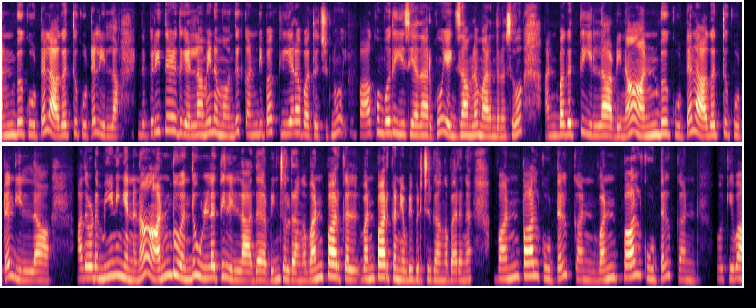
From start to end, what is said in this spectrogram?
அன்பு கூட்டல் அகத்து கூட்டல் இல்லா. இந்த பிரித்தெழுதுக்கு எல்லாமே நம்ம வந்து கண்டிப்பாக கிளியராக பார்த்து வச்சுக்கணும். பார்க்கும்போது ஈஸியாக தான் இருக்கும். எக்ஸாமில் மறந்துடும் ஸோ அன்பகத்து இல்லா அப்படின்னா அன்பு கூட்டல் அகத்து கூட்டல் இல்லா. அதோட மீனிங் என்னென்னா அன்பு வந்து உள்ளத்தில் இல்லாத அப்படின்னு சொல்கிறாங்க வன்பார்கள் வன்பார்க்கன் எப்படி பிரிச்சிருக்காங்க பாருங்கள் வன்பால் கூட்டல் கண் வன்பால் கூட்டல் கண். ஓகேவா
